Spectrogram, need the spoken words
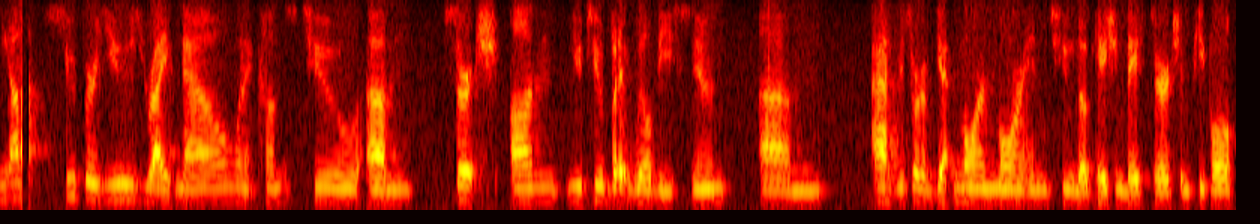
not super used right now when it comes to um, search on YouTube, but it will be soon. Um, as we sort of get more and more into location-based search and people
